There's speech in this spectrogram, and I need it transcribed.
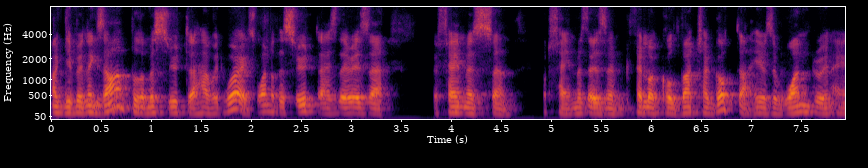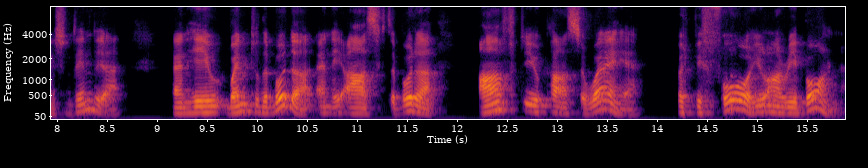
I'll give you an example of a sutta, how it works. One of the suttas, there is a, a famous, um, not famous, there's a fellow called Vacchagotta. He was a wanderer in ancient India. And he went to the Buddha and he asked the Buddha, after you pass away, but before you are reborn,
